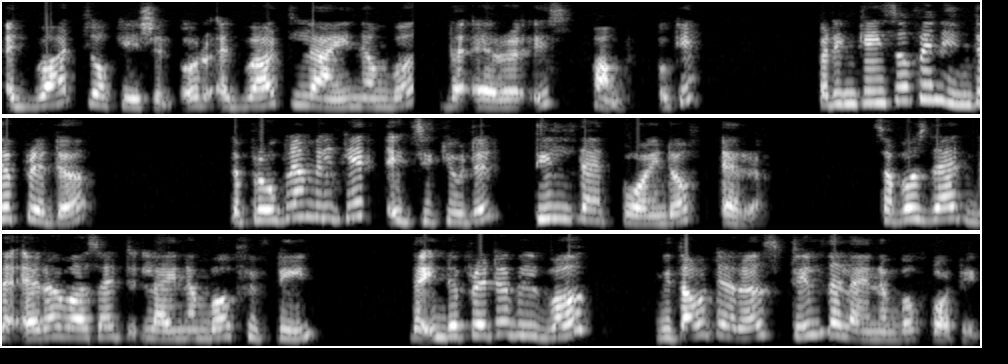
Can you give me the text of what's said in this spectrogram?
at what location or at what line number the error is found. Okay. But in case of an interpreter, the program will get executed till that point of error. Suppose that the error was at line number 15. The interpreter will work without errors till the line number 14.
